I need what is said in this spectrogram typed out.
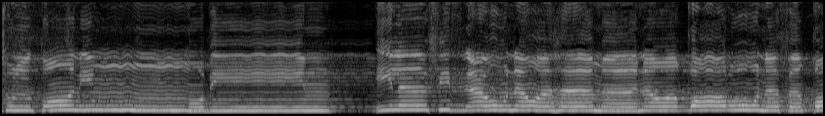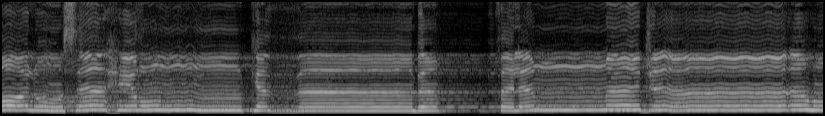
وسلطان مبين. إلى فرعون وهامان وقارون فقالوا ساحر كذاب. فلما جاءهم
